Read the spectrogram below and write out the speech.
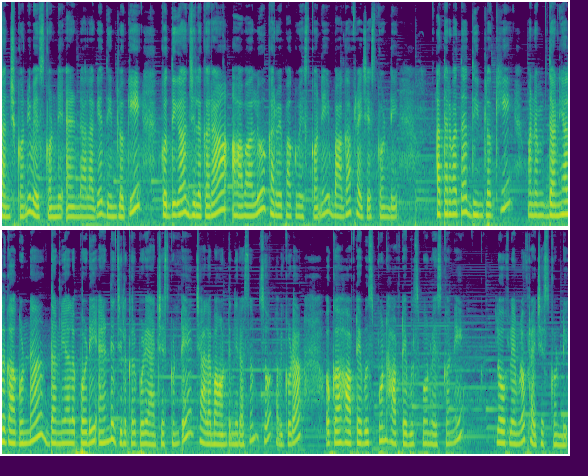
దంచుకొని వేసుకోండి. అండ్ అలాగే దీంట్లోకి కొద్దిగా జీలకర్ర ఆవాలు కరివేపాకు వేసుకొని బాగా ఫ్రై చేసుకోండి. ఆ తర్వాత దీంట్లోకి మనం ధనియాలు కాకుండా ధనియాల పొడి అండ్ జీలకర్ర పొడి యాడ్ చేసుకుంటే చాలా బాగుంటుంది రసం. సో అవి కూడా ఒక half table spoon half table spoon వేసుకొని లో ఫ్లేమ్లో ఫ్రై చేసుకోండి.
